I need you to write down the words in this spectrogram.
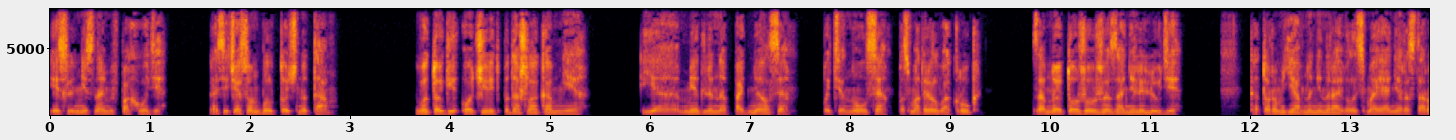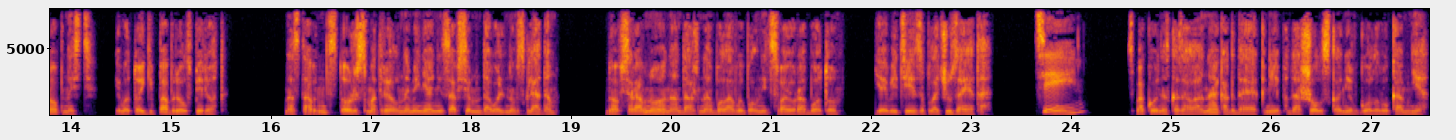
если не с нами в походе. А сейчас он был точно там. В итоге очередь подошла ко мне, я медленно поднялся, потянулся, посмотрел вокруг. За мной тоже уже заняли люди, которым явно не нравилась моя нерасторопность, и в итоге побрел вперед. Наставница тоже смотрела на меня не совсем довольным взглядом. Но все равно она должна была выполнить свою работу. Я ведь ей заплачу за это. «Тень», — спокойно сказала она, когда я к ней подошел, склонив голову ко мне.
